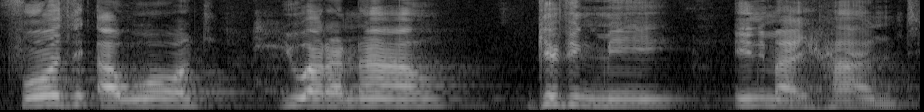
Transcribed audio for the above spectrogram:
for the award you are now giving me in my hand.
